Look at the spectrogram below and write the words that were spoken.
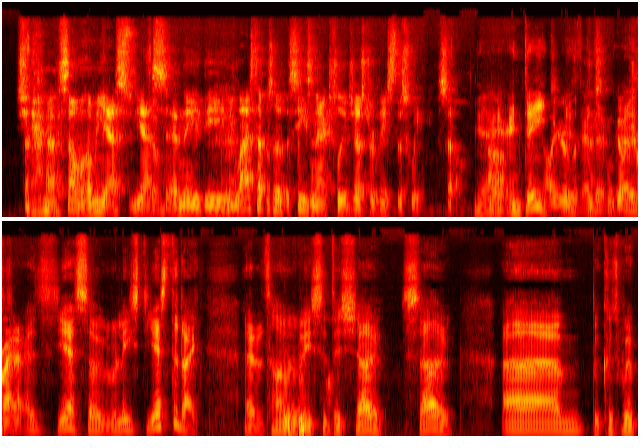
Some of them, yes, yes. And the, the last episode of the season actually just released this week. So yeah, um, indeed. all your listeners as- can go as- try it. as- yes, so released yesterday at the time Mm-hmm. of release of this show. So, um, because we're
